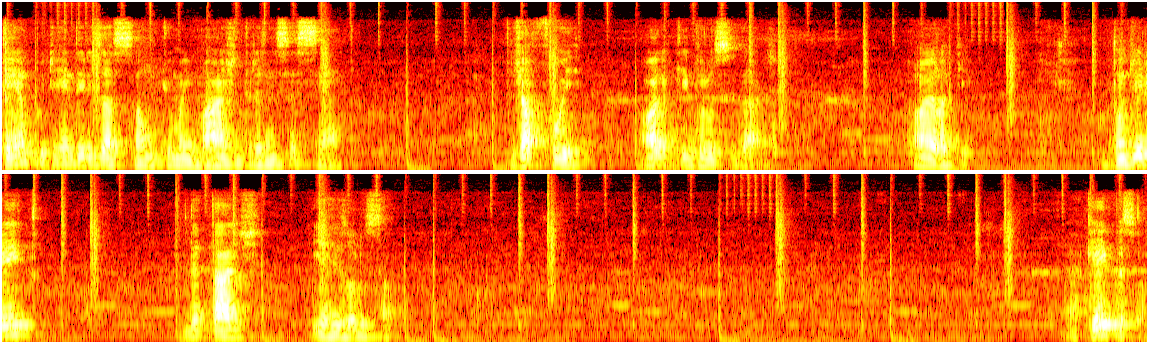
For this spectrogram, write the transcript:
tempo de renderização de uma imagem 360. Já foi. Olha que velocidade. Olha ela aqui. Botão direito, detalhes e a resolução. Ok, pessoal?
